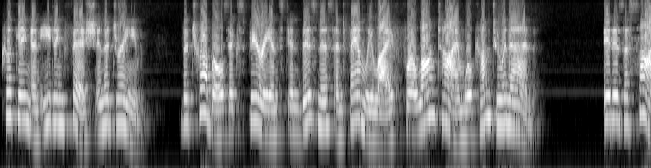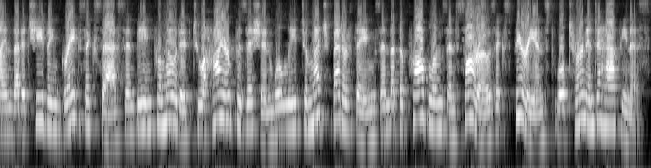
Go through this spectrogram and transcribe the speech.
Cooking and eating fish in a dream. The troubles experienced in business and family life for a long time will come to an end. It is a sign that achieving great success and being promoted to a higher position will lead to much better things and that the problems and sorrows experienced will turn into happiness.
